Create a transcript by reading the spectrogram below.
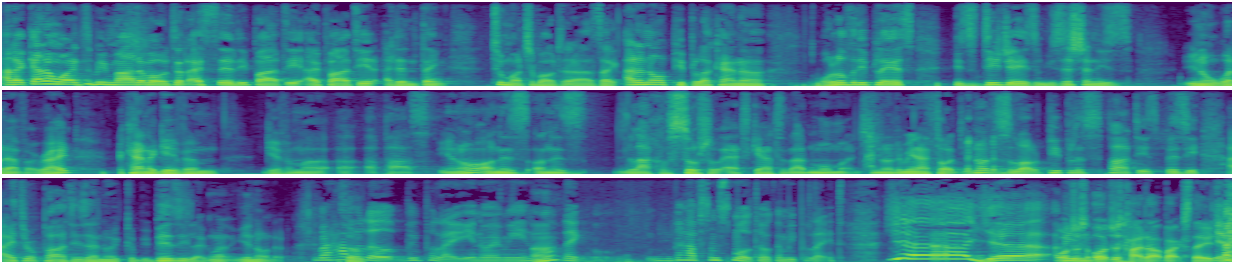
And I kind of wanted to be mad about it. I said the party, I partied. I didn't think too much about it. I was like, I don't know, people are kind of all over the place. He's a DJ, he's a musician, he's, you know, whatever, right? I kind of gave him, gave him a, a, a pass, you know, on his, on his lack of social etiquette at that moment. You know what I mean? I thought, you know, there's a lot of people, this party is busy. I throw parties, I know it could be busy, like, well, you know. But have So- a little, be polite. You know what I mean? Huh? Like, have some small talk and be polite. Yeah, yeah. I or mean- just or just hide out backstage and,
